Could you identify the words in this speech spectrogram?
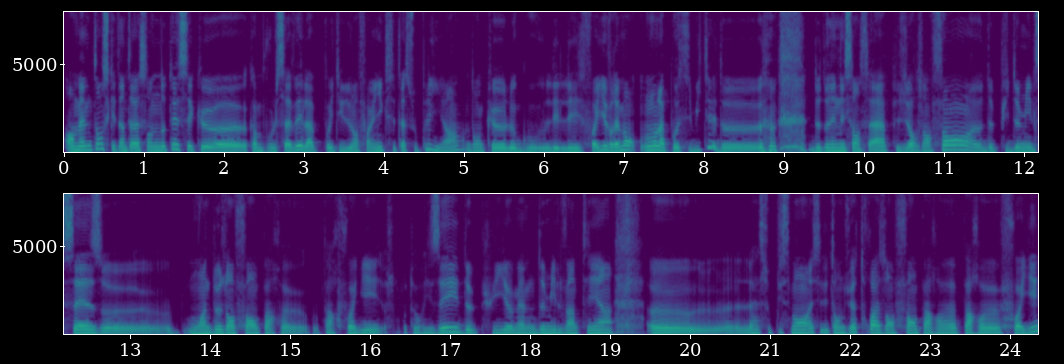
En même temps, ce qui est intéressant de noter, c'est que, euh, comme vous le savez, la politique de l'enfant unique s'est assouplie. Hein. Donc, euh, les, foyers vraiment ont la possibilité de donner naissance à plusieurs enfants. Euh, depuis 2016, euh, moins de deux enfants par, euh, par foyer sont autorisés. Depuis même 2021, l'assouplissement s'est étendu à trois enfants par, foyer.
